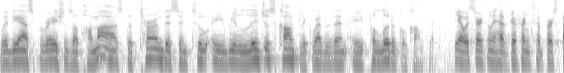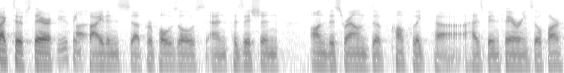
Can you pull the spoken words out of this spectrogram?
with the aspirations of Hamas to turn this into a religious conflict rather than a political conflict. Yeah, we certainly have different uh, perspectives there. Do you think uh, Biden's uh, proposals and position on this round of conflict uh, has been faring so far?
